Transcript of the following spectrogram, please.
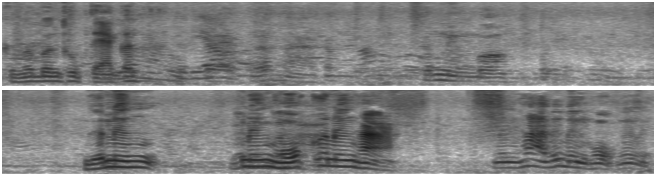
ขึ้นมาเบิ่งถูกแตกกันถูกแตกเหลือหากับกับหนึ่งบ่เหลือหนึ่งหนึ่งหกก็หนึ่งห้าหนึ่งห้าหรือหนึ่งหกนี่เลย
